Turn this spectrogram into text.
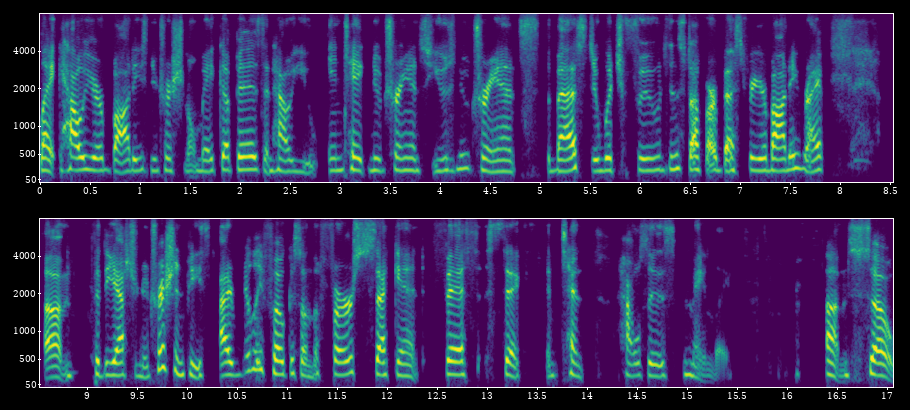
like how your body's nutritional makeup is and how you intake nutrients, use nutrients the best, and which foods and stuff are best for your body, right? Um, for the astro nutrition piece, I really focus on the first, second, fifth, sixth, and tenth houses mainly. Um, so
